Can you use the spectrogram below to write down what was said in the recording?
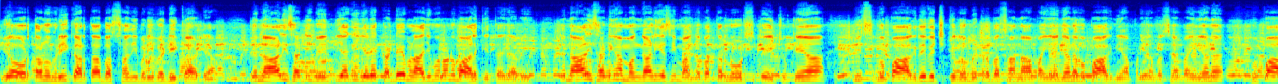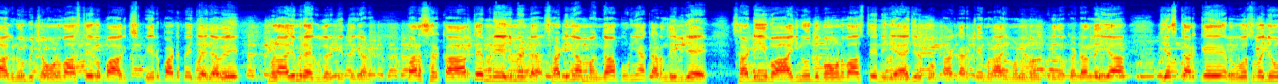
ਕਿ ਔਰਤਾਂ ਨੂੰ ਫ੍ਰੀ ਕਰਤਾ, ਬੱਸਾਂ ਦੀ ਬੜੀ ਵੱਡੀ ਘਾਟ ਆ। ਤੇ ਨਾਲ ਹੀ ਸਾਡੀ ਬੇਨਤੀ ਆ ਕਿ ਜਿਹੜੇ ਕੱਢੇ ਮੁਲਾਜ਼ਮ, ਉਹਨਾਂ ਨੂੰ ਬਹਾਲ ਕੀਤਾ ਜਾਵੇ। ਤੇ ਨਾਲ ਹੀ ਸਾਡੀਆਂ ਮੰਗਾਂ ਲਈ ਅਸੀਂ ਮੰਗ ਪੱਤਰ ਨੋਟਿਸ ਭੇਜ ਚੁੱਕੇ ਹਾਂ ਕਿ ਵਿਭਾਗ ਦੇ ਵਿੱਚ ਕਿਲੋਮੀਟਰ ਬੱਸਾਂ ਨਾ ਪਾਈਆਂ ਜਾਣ, ਵਿਭਾਗ ਦੀਆਂ ਆਪਣੀਆਂ ਬੱਸਾਂ ਪਾਈਆਂ ਜਾਣ, ਵਿਭਾਗ ਨੂੰ ਬਚਾਉਣ ਵਾਸਤੇ ਵਿਭਾਗ 'ਚ ਸਪੇਅਰ ਪਾਰਟ ਭੇਜਿਆ ਜਾਵੇ, ਮੁਲਾਜ਼ਮ ਰੈਗੂਲਰ ਕੀਤੇ ਜਾਣ। ਪਰ ਸਰਕਾਰ ਤੇ ਮੈਨੇਜਮੈਂਟ ਸਾਡੀਆਂ ਮੰਗਾਂ ਪੂਰੀਆਂ ਕਰਨ ਦੀ ਬਜਾਏ ਸਾਡੀ ਆਵਾਜ਼ ਨੂੰ ਦਬਾਉਣ ਵਾਸਤੇ ਨਜਾਇਜ਼ ਰਿਪੋਰਟਾਂ ਕਰਕੇ ਮੁਲਾਜ਼ਮਾਂ ਨੂੰ ਨੌਕਰੀ ਤੋਂ ਕੱਢਣ ਲਈ ਆ। ਜਿਸ ਕਰਕੇ ਰੋਸ ਵਜੋਂ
